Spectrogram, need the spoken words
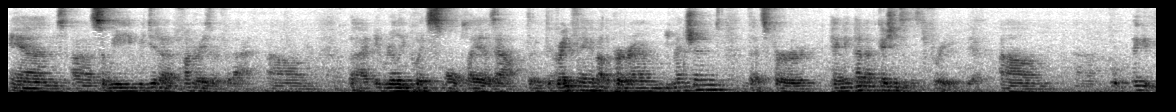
and uh, so we we did a fundraiser for that. Um, but it really puts small players out. The, the great thing about the program you mentioned, that's for pending patent applications, is it's free. Yeah. Um, uh, Cool. Thank you.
